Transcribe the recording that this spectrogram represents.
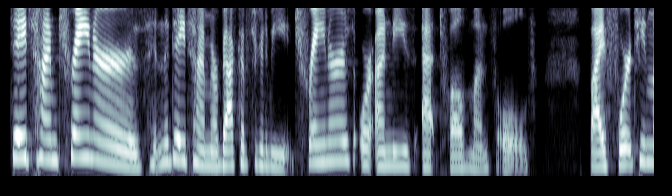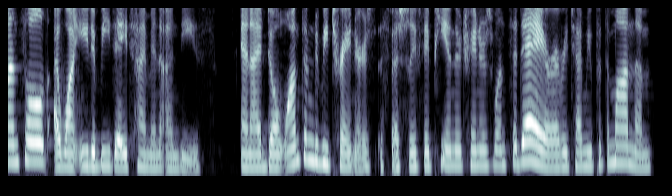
Daytime trainers. In the daytime, our backups are going to be trainers or undies at 12 months old. By 14 months old, I want you to be daytime in undies. And I don't want them to be trainers, especially if they pee in their trainers once a day or every time you put them on them.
